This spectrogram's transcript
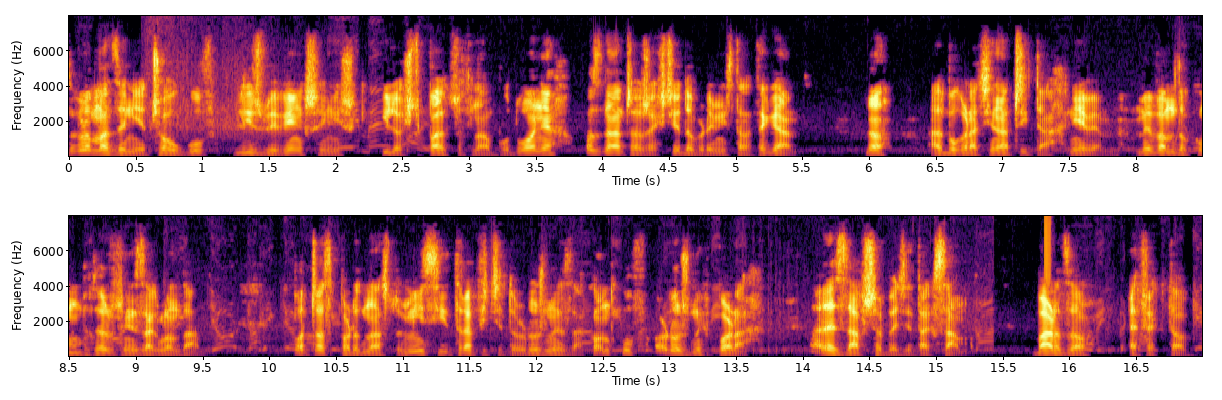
Zgromadzenie czołgów w liczbie większej niż ilość palców na obu dłoniach oznacza, żeście dobrymi strategami. No, albo gracie na cheatach, nie wiem. My wam do komputerów nie zaglądamy. Podczas parunastu misji traficie do różnych zakątków o różnych porach, ale zawsze będzie tak samo. Bardzo efektownie.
